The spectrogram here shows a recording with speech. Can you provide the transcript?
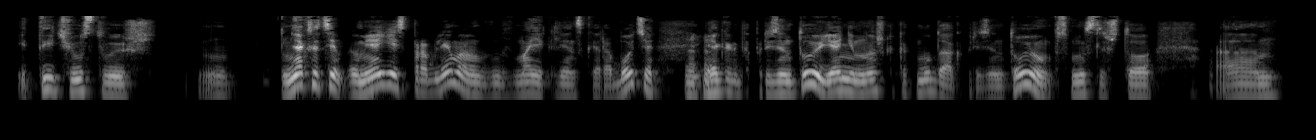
и ты чувствуешь... У меня, кстати, у меня есть проблема в моей клиентской работе. Мгм. Я когда презентую, я немножко как мудак презентую, в смысле, что эм,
